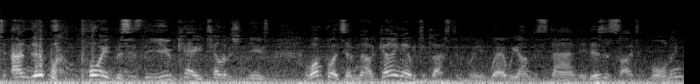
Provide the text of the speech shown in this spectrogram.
t- and at one point, this is the UK television news, at one point said, now going over to Glastonbury, where we understand it is a site of mourning,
